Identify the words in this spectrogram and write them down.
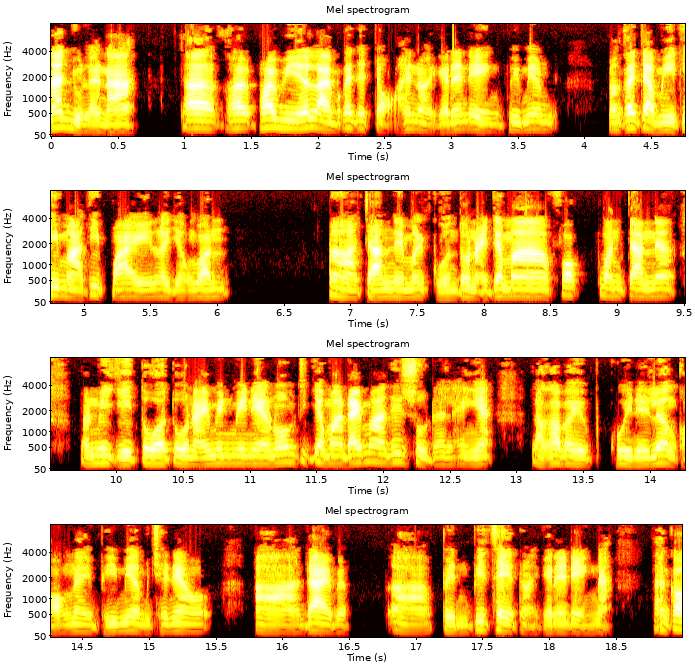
นั่นอยู่เลยนะ ถ้าพระมีอะไรมันก็จะเจาะให้หน่อยแค่นั้นเองพรีเมียมมันก็จะมีที่มาที่ไปแล้วอย่างวันอาจันทร์เนี่ยมันควรตัวไหนจะมาฟอกวันจันทร์เนี่ยมันมีกี่ตัวตัวไหนมันมีแนวโน้มที่จะมาได้มากที่สุดอะไรเงี้ยเราก็ไปคุยในเรื่องของในพรีเมียมชแนลอ่าได้แบบอ่าเป็นพิเศษหน่อยแค่นั้นเองนะท่านก็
